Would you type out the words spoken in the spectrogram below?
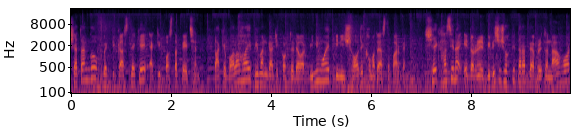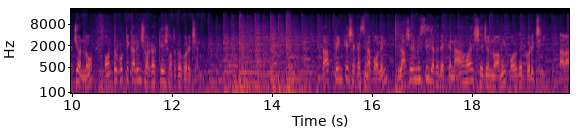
শ্বেতাঙ্গ ব্যক্তির কাছ থেকে একটি প্রস্তাব পেয়েছেন। তাকে বলা হয় বিমান ঘাঁটি করতে দেওয়ার বিনিময়ে তিনি সহজে ক্ষমতায় আসতে পারবেন। শেখ হাসিনা এ ধরনের বিদেশি শক্তির দ্বারা ব্যবহৃত না হওয়ার জন্য অন্তর্বর্তীকালীন সরকারকে সতর্ক করেছেন। দা প্রিন্টকে শেখ হাসিনা বলেন, লাশের মিছিল যাতে দেখতে না হয়, সেজন্য আমি পদত্যাগ করেছি। তারা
